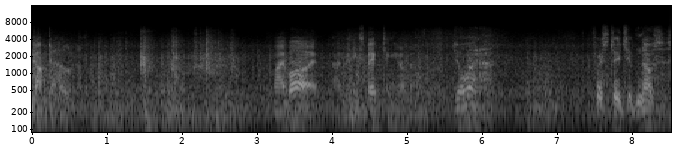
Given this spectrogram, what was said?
Dr. Holden. My boy, I've been expecting you. Joanna. First stage hypnosis.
